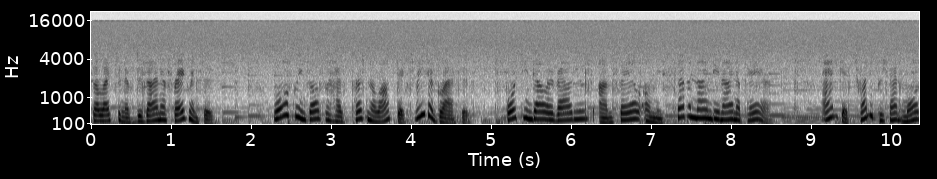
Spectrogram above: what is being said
selection of designer fragrances. Walgreens also has personal optics reader glasses. $14 values on sale only $7.99 a pair. And get 20% more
